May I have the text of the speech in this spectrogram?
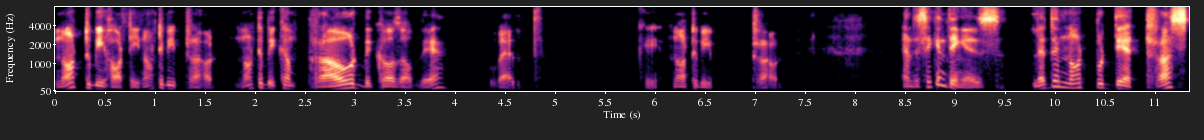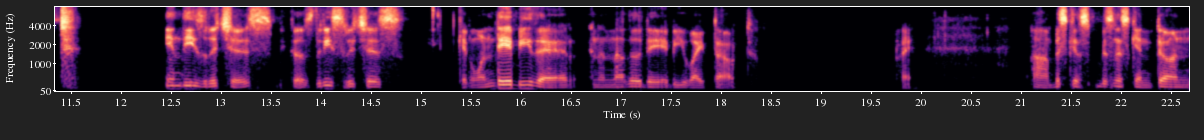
not to be haughty, not to be proud, not to become proud because of their wealth. Okay, not to be proud. And the second thing is, let them not put their trust in these riches because these riches can one day be there and another day be wiped out? Uh, business business can turn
